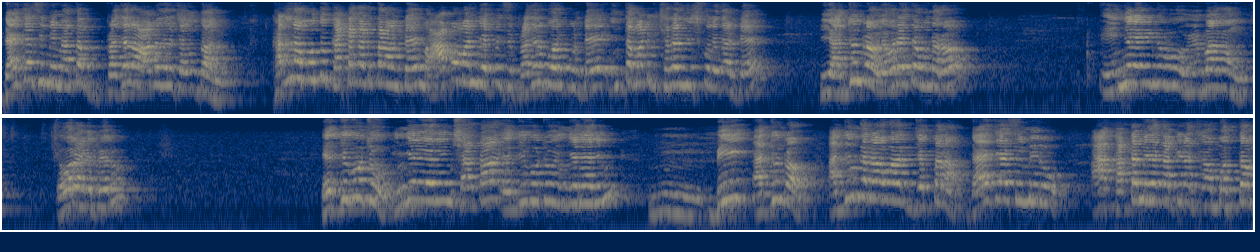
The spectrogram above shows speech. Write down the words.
దయచేసి మేమంతా ప్రజల ఆవేదన చదువుతాను. కళ్ళ ముందు కట్టగడతా ఉంటే ఆపమని చెప్పేసి ప్రజలు కోరుకుంటే ఇంత మటుకు చర్యలు తీసుకోలేదంటే ఈ అర్జున్ రావు ఎవరైతే ఉన్నారో ఈ ఇంజనీరింగ్ విభాగం ఎవరైనా పేరు? ఎగ్జిక్యూటివ్ ఇంజనీరింగ్ శాఖ executive engineering B Arjun Rao Arjun Rao గారికి చెప్తాను దయచేసి మీరు ఆ కట్ట మీద కట్టిన మొత్తం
